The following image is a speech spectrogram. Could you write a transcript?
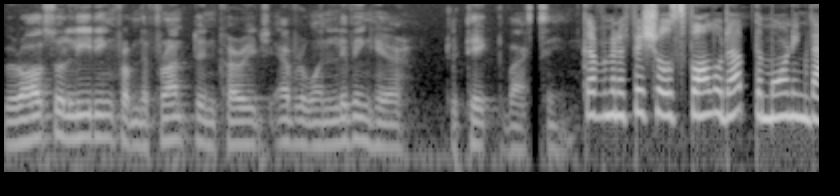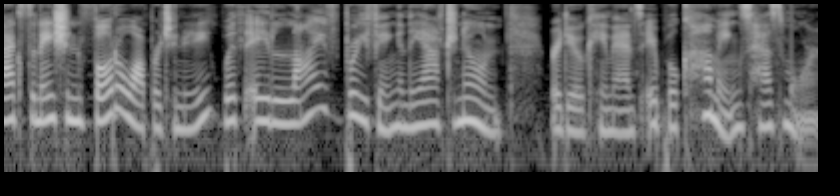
We're also leading from the front to encourage everyone living here to take the vaccine. Government officials followed up the morning vaccination photo opportunity with a live briefing in the afternoon. Radio Cayman's April Cummings has more.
